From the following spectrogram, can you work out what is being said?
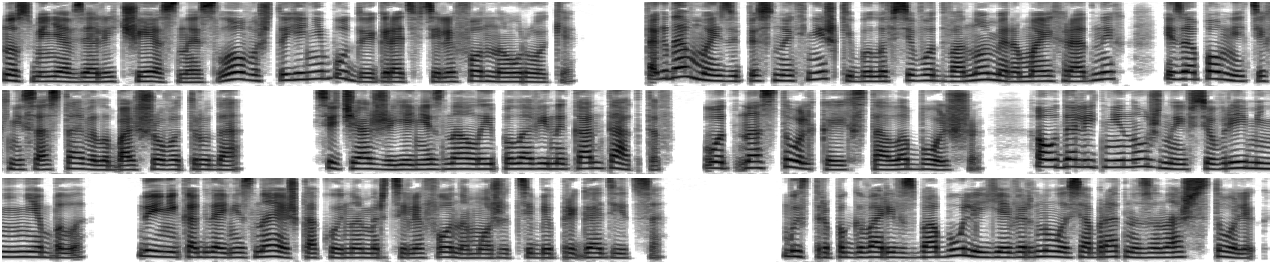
Но с меня взяли честное слово, что я не буду играть в телефон на уроке. Тогда в моей записной книжке было всего два номера моих родных, и запомнить их не составило большого труда. Сейчас же я не знала и половины контактов, вот настолько их стало больше. А удалить не нужно, и все времени не было. Да и никогда не знаешь, какой номер телефона может тебе пригодиться. Быстро поговорив с бабулей, я вернулась обратно за наш столик.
